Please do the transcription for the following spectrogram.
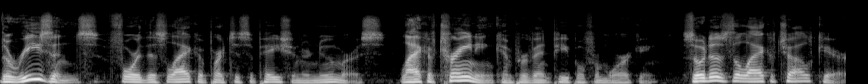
The reasons for this lack of participation are numerous. Lack of training can prevent people from working. So does the lack of childcare.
